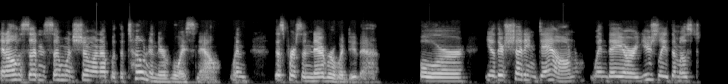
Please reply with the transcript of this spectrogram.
and all of a sudden someone's showing up with a tone in their voice now when this person never would do that or you know they're shutting down when they are usually the most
